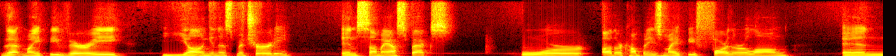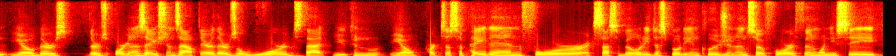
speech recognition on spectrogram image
that might be very young in its maturity in some aspects, or other companies might be farther along. And you know there's there's organizations out there there's awards that you can you know participate in for accessibility disability inclusion and so forth. And when you see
